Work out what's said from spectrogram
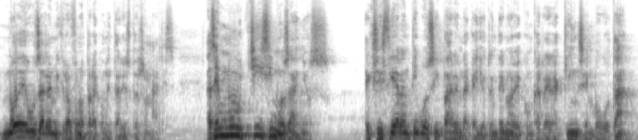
No debo usar el micrófono para comentarios personales. Hace muchísimos años existía el antiguo CIPAR en la calle 39 con carrera 15 en Bogotá.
